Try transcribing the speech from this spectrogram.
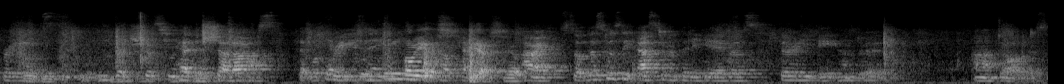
freeze? That ships we- Had the shut-offs that were freezing. Oh, yes, Okay. yes. All right, so this was the estimate that he gave us, thirty-eight hundred um, dollars.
